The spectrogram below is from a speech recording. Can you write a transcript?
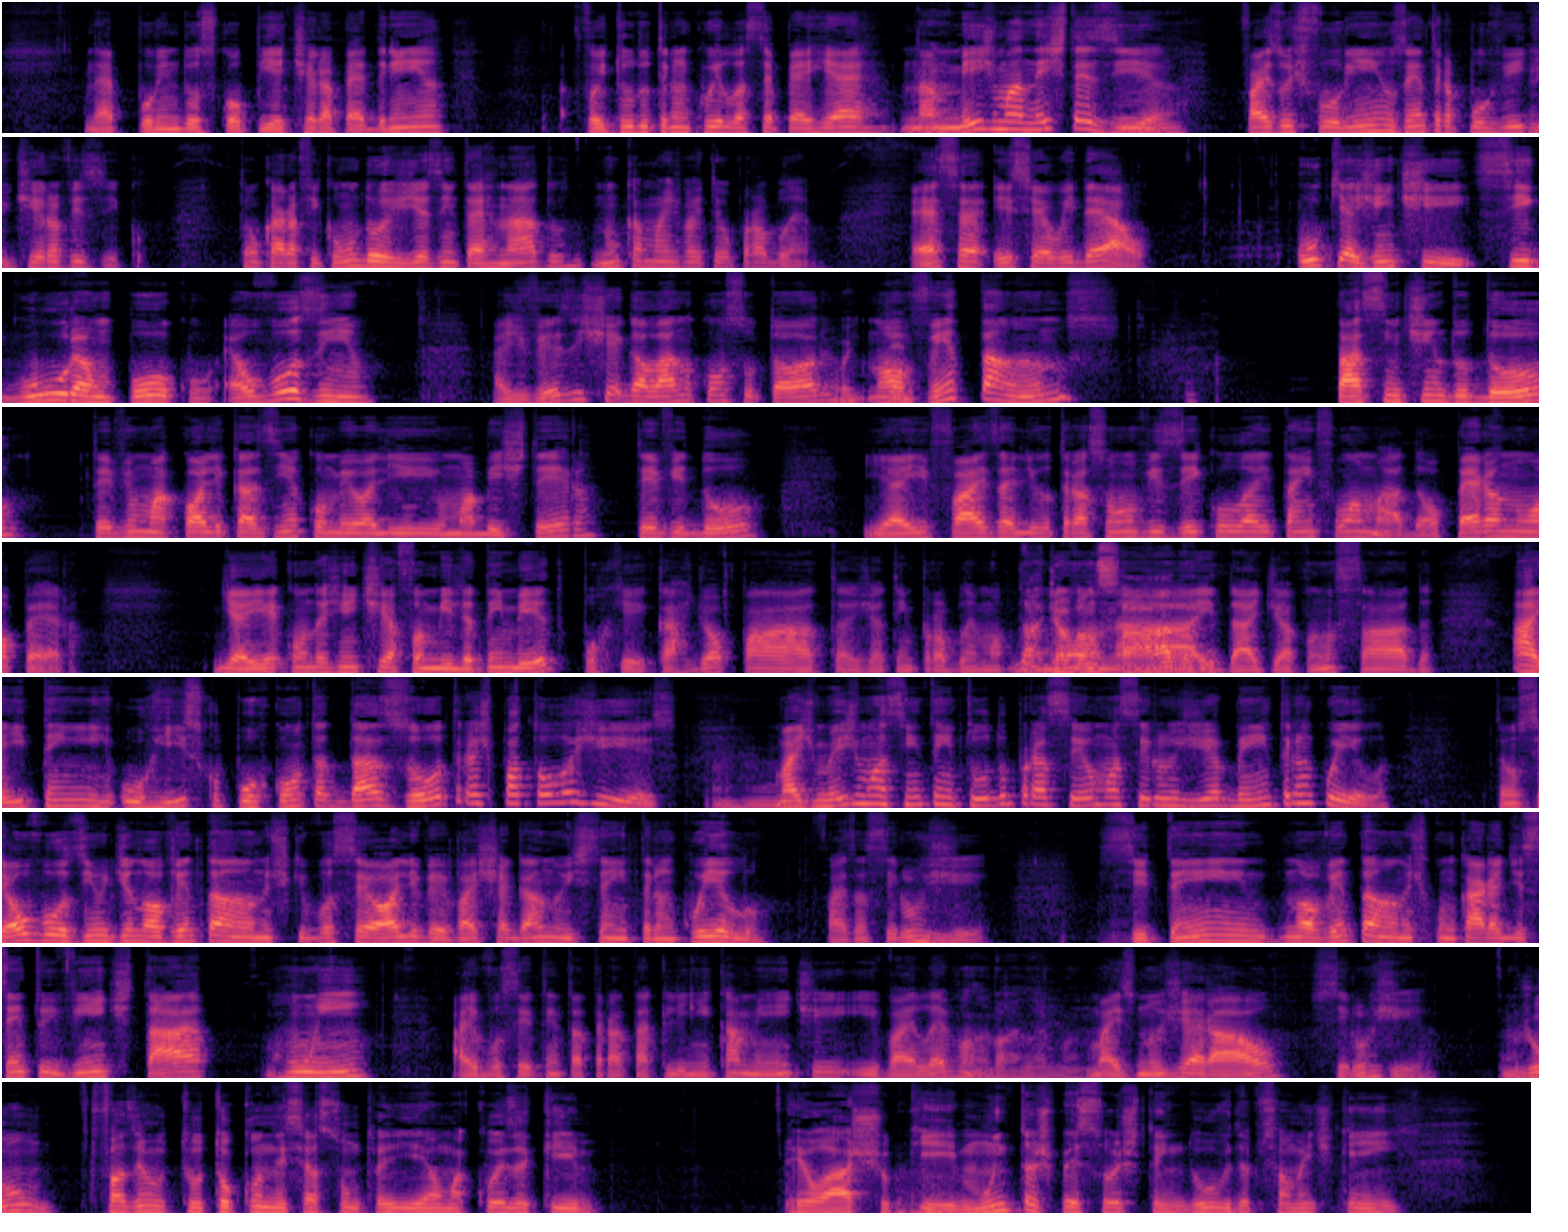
né? Por endoscopia, tira a pedrinha. Foi tudo tranquilo a CPRE? Na É. mesma anestesia. É. Faz os furinhos, entra por vídeo, tira a vesícula. Então o cara fica um, dois dias internado, nunca mais vai ter o problema. Essa, esse é o ideal. O que a gente segura um pouco é o vozinho. Às vezes chega lá no consultório, 80. 90 anos, tá sentindo dor, teve uma cólicazinha, comeu ali uma besteira, teve dor, e aí faz ali ultrassom vesícula e tá inflamada. Opera ou não opera? E aí é quando a gente, a família tem medo, porque cardiopata, já tem problema Idade pulmonar, avançada, né? idade avançada. Aí tem o risco por conta das outras patologias. Uhum. Mas mesmo assim tem tudo para ser uma cirurgia bem tranquila. Então se é o vozinho de 90 anos que você olha e vê, vai chegar nos 100 tranquilo, faz a cirurgia. Se tem 90 anos com cara de 120, tá ruim, aí você tenta tratar clinicamente e vai levando. Vai levando. Mas no geral, cirurgia. João, fazendo, tu tocou nesse assunto aí, é uma coisa que eu acho que muitas pessoas têm dúvida, principalmente quem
